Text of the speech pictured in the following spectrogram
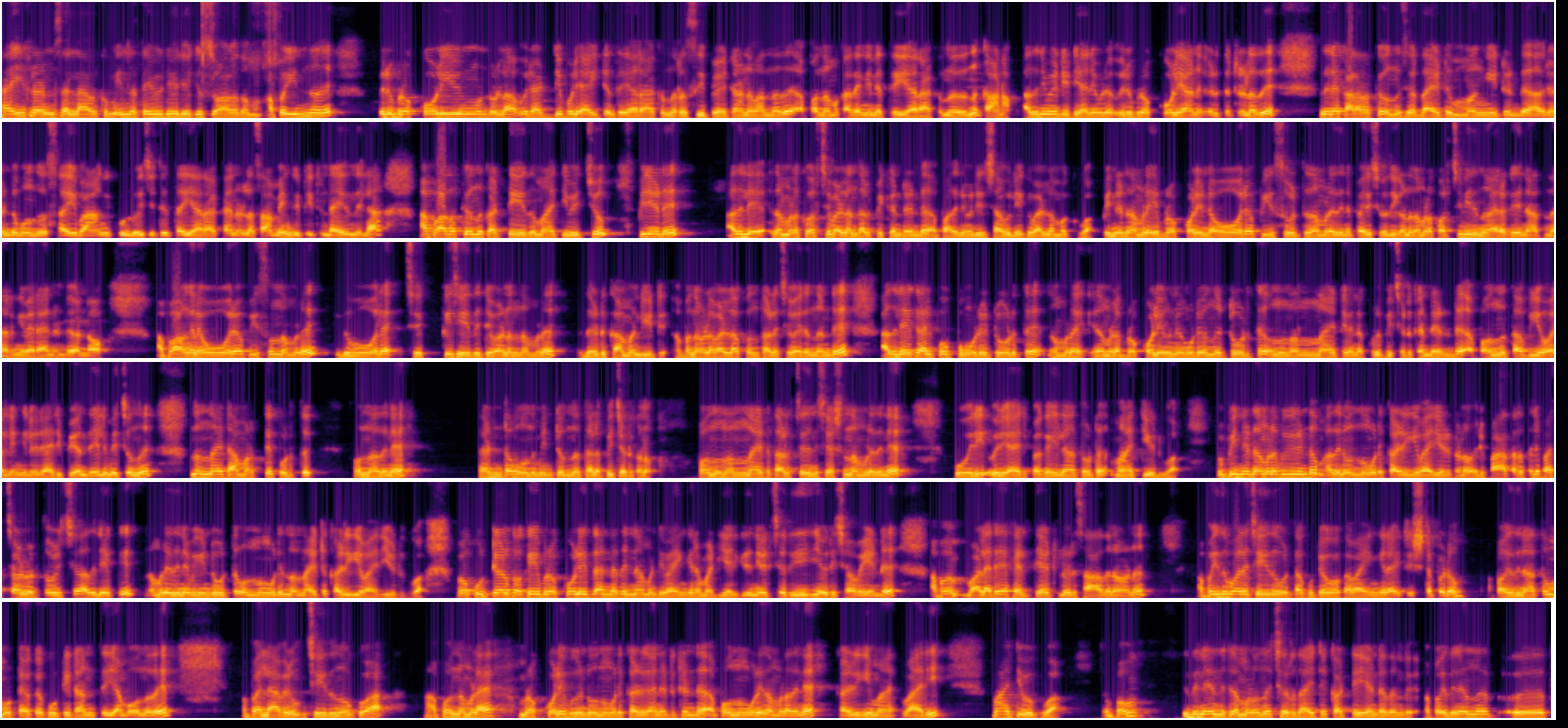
Hi friends എല്ലാവർക്കും ഇന്നത്തെ വീഡിയോയിലേക്ക് സ്വാഗതം. അപ്പോൾ ഇന്ന് ഒരു ബ്രൊക്കോളിയും കൊണ്ടുള്ള ഒരു അടിപൊളി ഐറ്റം തയ്യാറാക്കുന്ന റെസിപ്പി ആയിട്ടാണ് വന്നത്. അപ്പം നമുക്ക് അതെങ്ങനെ തയ്യാറാക്കുന്നതെന്ന് കാണാം. അതിന് വേണ്ടിയിട്ട് ഞാനിവിടെ ഒരു ബ്രൊക്കോളിയാണ് എടുത്തിട്ടുള്ളത്. ഇതിന്റെ കളറൊക്കെ ഒന്ന് ചെറുതായിട്ട് മങ്ങിയിട്ടുണ്ട്. അത് രണ്ട് മൂന്ന് ദിവസമായി വാങ്ങിക്കൊണ്ടു വെച്ചിട്ട് തയ്യാറാക്കാനുള്ള സമയം കിട്ടിയിട്ടുണ്ടായിരുന്നില്ല. അപ്പോൾ അതൊക്കെ ഒന്ന് കട്ട് ചെയ്ത് മാറ്റി വെച്ചു. പിന്നീട് അതിൽ നമ്മൾ കുറച്ച് വെള്ളം തിളപ്പിക്കേണ്ടതുണ്ട്. അപ്പോൾ അതിന് വേണ്ടി ചവിലേക്ക് വെള്ളം വെക്കുക. പിന്നീട് നമ്മൾ ഈ ബ്രൊക്കോളിന്റെ ഓരോ പീസും എടുത്ത് നമ്മൾ ഇതിനെ പരിശോധിക്കണം. നമ്മൾ കുറച്ച് വിരുന്നുകാരൊക്കെ ഇതിനകത്ത് നിന്ന് ഇറങ്ങി വരാനുണ്ട് കണ്ടോ? അപ്പോൾ അങ്ങനെ ഓരോ പീസും നമ്മൾ ഇതുപോലെ ചെക്ക് ചെയ്തിട്ട് വേണം നമ്മൾ ഇത് എടുക്കാൻ വേണ്ടിയിട്ട്. അപ്പോൾ നമ്മൾ വെള്ളമൊക്കെ ഒന്ന് തിളച്ച് വരുന്നുണ്ട്. അതിലേക്ക് അല്പം ഉപ്പും കൂടി ഇട്ട് കൊടുത്ത് നമ്മൾ നമ്മളെ ബ്രൊക്കോളിയും കൂടി ഒന്ന് ഇട്ട് കൊടുത്ത് ഒന്ന് നന്നായിട്ട് ഇവനെ കുളിപ്പിച്ചെടുക്കേണ്ടതുണ്ട്. അപ്പോൾ ഒന്ന് തവിയോ അല്ലെങ്കിൽ ഒരു അരിപ്പിയോ എന്തെങ്കിലും വെച്ചൊന്ന് നന്നായിട്ട് അമർത്തി കൊടുത്ത് ഒന്ന് അതിനെ രണ്ടോ മൂന്ന് മിനിറ്റ് ഒന്ന് തിളപ്പിച്ചെടുക്കണം. അപ്പോൾ ഒന്ന് നന്നായിട്ട് തിളച്ചതിന് ശേഷം നമ്മളിതിനെ കോരി ഒരു അരിപ്പകയിനകത്തോട്ട് മാറ്റിയിടുക. അപ്പോൾ പിന്നീട് നമ്മൾ വീണ്ടും അതിനൊന്നും കൂടി കഴുകി വാരിയെടുക്കണം. ഒരു പാത്രത്തിൽ പച്ചവെള്ളം എടുത്തൊഴിച്ച് അതിലേക്ക് നമ്മൾ ഇതിനെ വീണ്ടും ഇട്ട് ഒന്നും കൂടി നന്നായിട്ട് കഴുകി വാരിയെടുക്കുക. അപ്പോൾ കുട്ടികൾക്കൊക്കെ ഈ ബ്രൊക്കോളി തന്നെ തിന്നാൻ വേണ്ടി ഭയങ്കര മടിയായിരിക്കും. ഇതിന് ഒരു ചെറിയ ഒരു ചവയുണ്ട്. അപ്പം വളരെ ഹെൽത്തി ആയിട്ടുള്ള ഒരു സാധനമാണ്. അപ്പോൾ ഇതുപോലെ ചെയ്തു കൊടുത്താൽ കുട്ടികൾക്കൊക്കെ ഭയങ്കരമായിട്ട് ഇഷ്ടപ്പെടും. അപ്പോൾ ഇതിനകത്ത് മുട്ടയൊക്കെ കൂട്ടിയിട്ടാണ് ചെയ്യാൻ പോകുന്നത്. അപ്പോൾ എല്ലാവരും ചെയ്തു നോക്കുക. അപ്പോൾ നമ്മളെ ബ്രൊക്കോളി വീണ്ടും ഒന്നും കൂടി കഴുകാൻ ഇട്ടിട്ടുണ്ട്. അപ്പോൾ ഒന്നും കൂടി നമ്മളതിനെ കഴുകി വാരി മാറ്റി വെക്കുക. അപ്പം ഇതിനെ എന്നിട്ട് നമ്മളൊന്ന് ചെറുതായിട്ട് കട്ട് ചെയ്യേണ്ടതുണ്ട്. അപ്പോൾ ഇതിനെ ഒന്ന്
